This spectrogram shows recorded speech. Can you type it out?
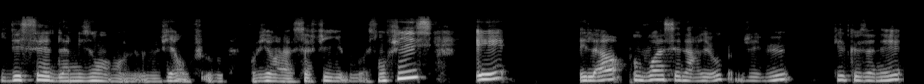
décède, la maison euh, vient, à sa fille ou à son fils, et et là, on voit un scénario, comme j'ai vu, quelques années,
